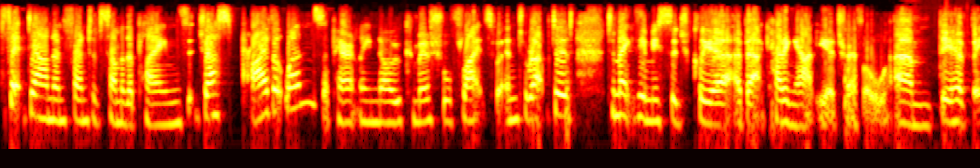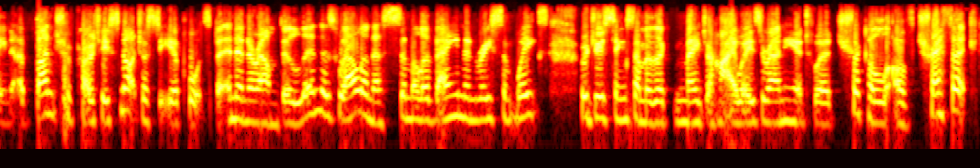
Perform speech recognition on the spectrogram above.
sat down in front of some of the planes, just private ones. Apparently, no commercial flights were interrupted to make their message clear about cutting out air travel. Um, there have been a bunch of protests, not just at airports, but in and around Berlin as well, in a similar vein in recent weeks, reducing some of the major highways around here to a trickle of traffic.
